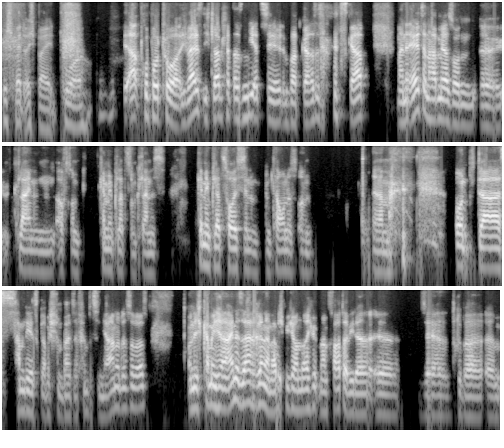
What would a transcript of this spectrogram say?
Beschwert euch bei Tor. Ja, apropos Tor. Ich weiß, ich glaube, ich habe das nie erzählt im Podcast. Es gab, meine Eltern haben ja so einen äh, kleinen, auf so einem Campingplatz, so ein kleines Campingplatzhäuschen im, im Taunus und ähm, und das haben die jetzt, glaube ich, schon bald seit 15 Jahren oder sowas. Und ich kann mich an eine Sache erinnern, habe ich mich auch neulich mit meinem Vater wieder äh, sehr drüber ähm,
